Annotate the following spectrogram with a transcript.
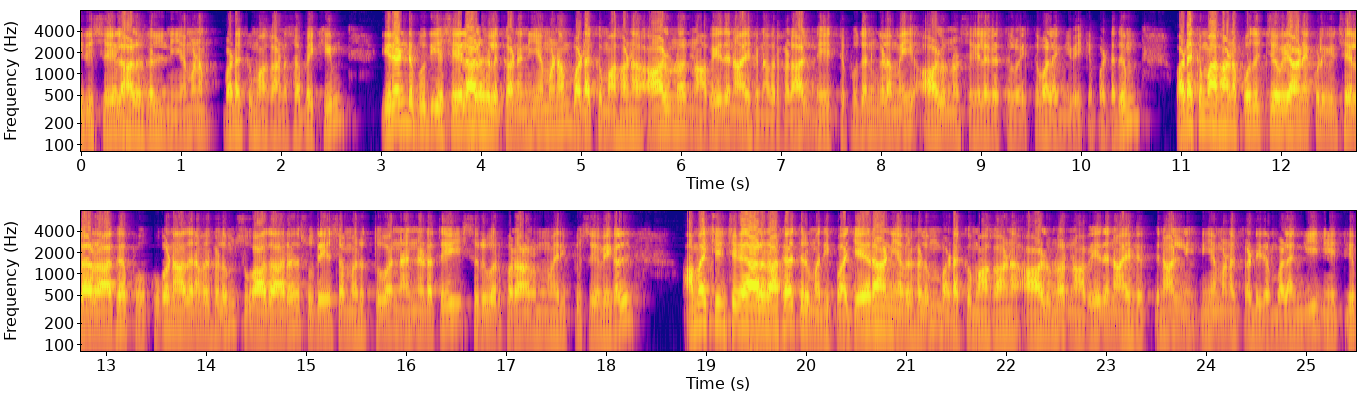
இரு செயலாளர்கள் நியமனம். வடக்கு மாகாண சபைக்கு இரண்டு புதிய செயலாளர்களுக்கான நியமனம் வடக்கு மாகாண ஆளுநர் நா. வேதநாயகன் அவர்களால் நேற்று புதன்கிழமை ஆளுநர் செயலகத்தில் வைத்து வழங்கி வைக்கப்பட்டது வடக்கு மாகாண பொதுச் சேவை ஆணைக்குழுவின் செயலாளராக பொ. குகநாதன் அவர்களும் சுகாதார சுதேச மருத்துவ நன்னடத்தை சிறுவர் பராமரிப்பு சேவைகள் அமைச்சின் செயலாளராக திருமதி ப. ஜெயராணி அவர்களும் வடக்கு மாகாண ஆளுநர் நா. வேதநாயகத்தினால் நியமன கடிதம் வழங்கி நேற்று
